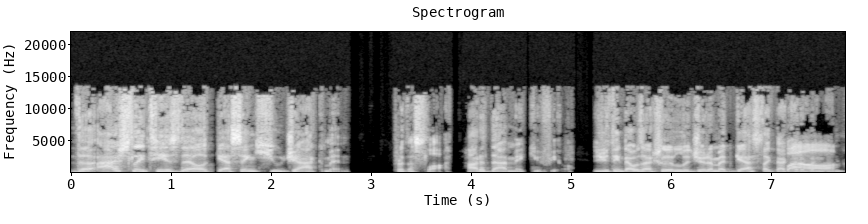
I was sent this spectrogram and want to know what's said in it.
the Ashley Tisdale guessing Hugh Jackman for the slot. How did that make you feel? Did you think that was actually a legitimate guess? Like that well, could have been.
